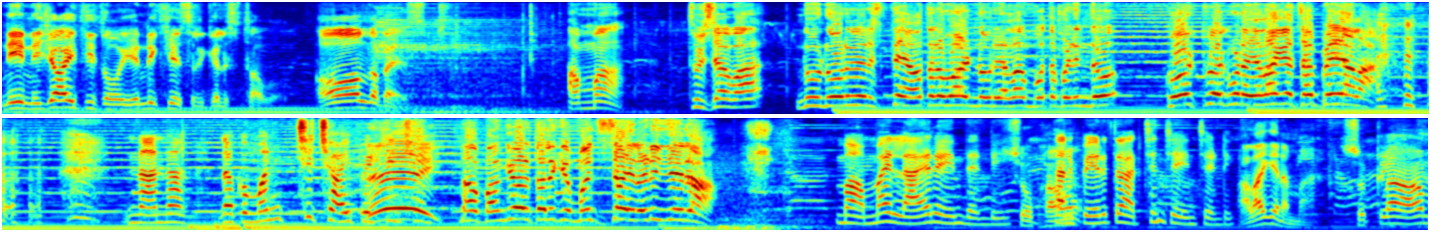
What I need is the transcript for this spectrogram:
నీ నిజాయితీతో ఎన్ని కేసులు గెలుస్తావో. ఆల్ ద బెస్ట్ అమ్మా చూసావా నువ్వు నోరు తెరిస్తే అవతల వాడు నోరు ఎలా మూతపడిందో? కోర్టులో కూడా ఎలాగ చంపేయాలా? నాన్న నాకు మంచి చాయ్ పెట్టించు. ఏయ్, నా బంగారు తల్లికి మంచి చాయ్ రెడీ చేయరా? మా అమ్మాయి లాయర్ అయిందండి. శుభం. తన పేరుతో అర్చన చేయించండి. అలాగేనమ్మా. శుక్లాం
